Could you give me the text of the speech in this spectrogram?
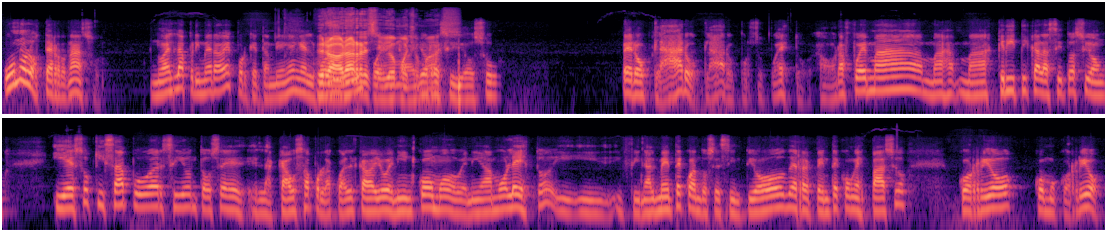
Uno, los terronazos. No es la primera vez, porque también en el. Pero ahora pues, recibió mucho más. Recibió su, pero claro, claro, por supuesto. Ahora fue más, más, más crítica la situación y eso quizá pudo haber sido entonces eh, la causa por la cual el caballo venía incómodo, venía molesto y, finalmente cuando se sintió de repente con espacio, corrió como corrió.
